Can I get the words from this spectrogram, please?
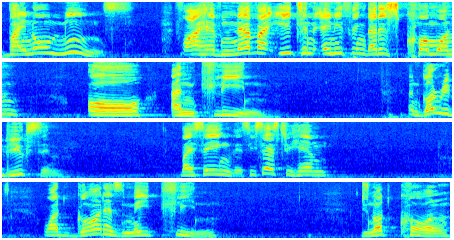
By no means. For I have never eaten anything that is common or unclean. And God rebukes him by saying this. He says to him, What God has made clean, do not call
